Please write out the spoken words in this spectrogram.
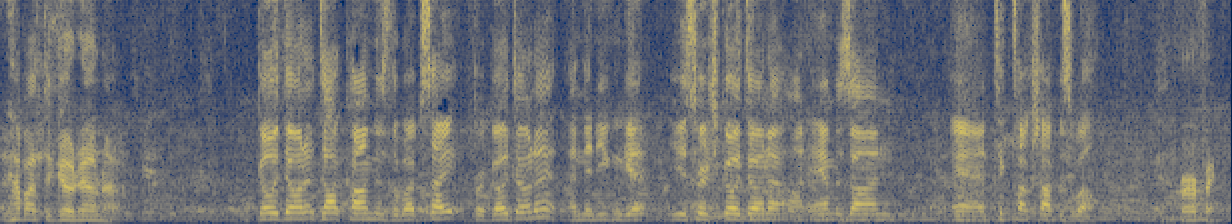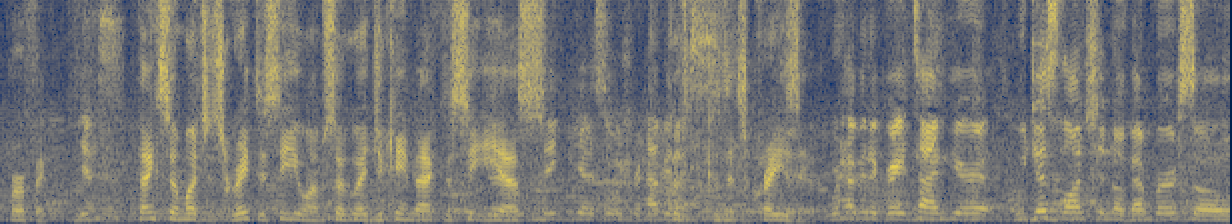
And how about the Go Donut? GoDonut.com is the website for Go Donut, and then you can get you search Go Donut on Amazon and TikTok Shop as well. Perfect, perfect. Yes. Thanks so much. It's great to see you. I'm so glad you came back to CES Thank you guys so much for having us. because it's crazy. We're having a great time here. We just launched in November, so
